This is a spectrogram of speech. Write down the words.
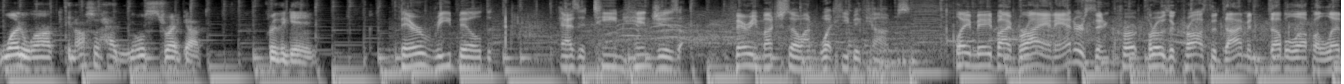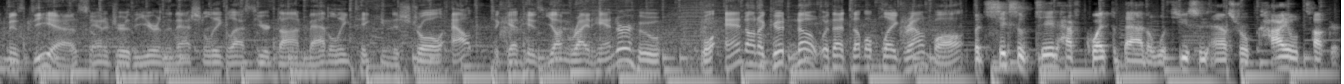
one walk, and also had no strikeouts for the game. Their rebuild as a team hinges very much so on what he becomes. Play made by Brian Anderson cro- throws across the diamond, double up Aledmys Diaz. Manager of the year in the National League last year, Don Mattingly, taking the stroll out to get his young right-hander, who will end on a good note with that double play ground ball. But Sixto did have quite the battle with Houston Astro Kyle Tucker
